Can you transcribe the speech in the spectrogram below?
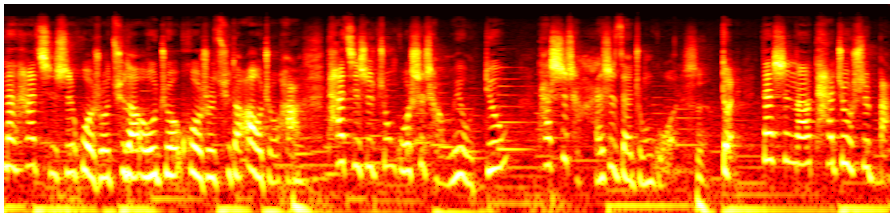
那他其实或者说去到欧洲，或者说去到澳洲哈，他其实中国市场没有丢，他市场还是在中国。是，对，但是呢，它就是把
